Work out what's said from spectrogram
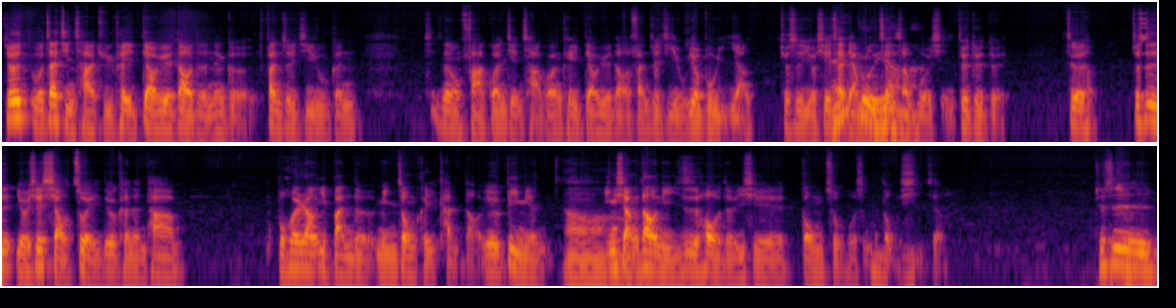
就是我在警察局可以调阅到的那个犯罪记录，跟那种法官、检察官可以调阅到的犯罪记录又不一样，就是有些在诶良民证上不会写，对对对，这个就是有一些小罪，就可能他不会让一般的民众可以看到，因为避免哦，影响到你日后的一些工作或什么东西，这样。就是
